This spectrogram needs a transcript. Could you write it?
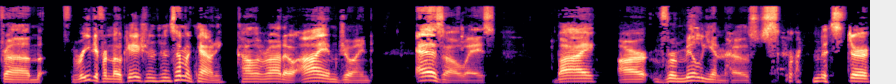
from three different locations in Summit County, Colorado. I am joined, as always, by our Vermilion hosts, Mr.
